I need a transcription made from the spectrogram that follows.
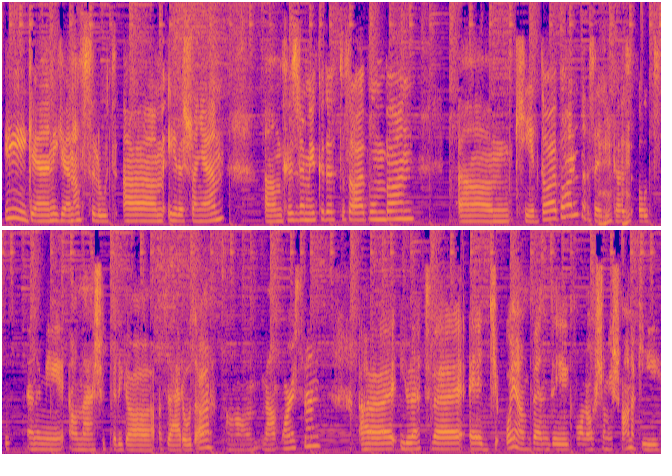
Igen, igen, abszolút. Um, édesanyám um, közreműködött az albumban, um, két dalban, az egyik uh-huh. az Oath Enemy, a másik pedig a, a záróda, a Mount Morrison uh, illetve egy olyan vendégvonosom is van, aki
